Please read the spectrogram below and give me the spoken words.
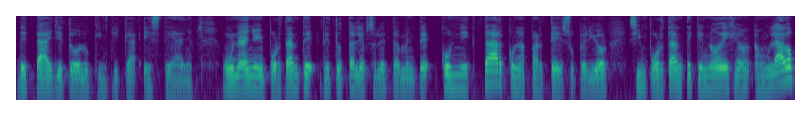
detalle todo lo que implica este año. Un año importante de total y absolutamente conectar con la parte superior. Es importante que no deje a un lado,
